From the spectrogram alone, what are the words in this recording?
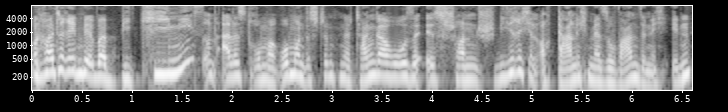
Und heute reden wir über Bikinis und alles drumherum. Und es stimmt, eine Tanga-Hose ist schon schwierig und auch gar nicht mehr so wahnsinnig in.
